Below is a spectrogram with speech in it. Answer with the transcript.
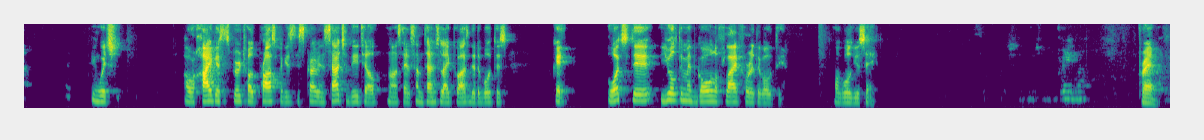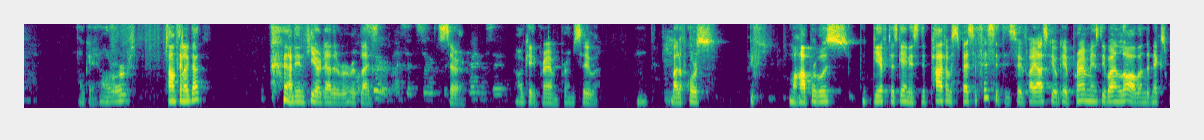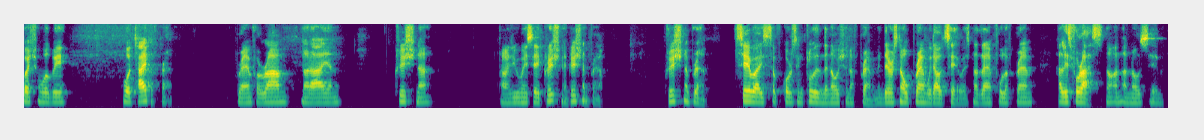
in which our highest spiritual prospect is described in such detail. You know, as I sometimes like to ask the devotees, okay, what's the ultimate goal of life for a devotee? What will you say? Prema. Prema. Okay, or, or something like that. I didn't hear the other replies. Oh, serve. I said serve. Serve. Prema seva. Okay, Prem, Prem Seva. Hmm. But of course, if Mahaprabhu's gift again is the path of specificity. So if I ask you, okay, Prem means divine love, and the next question will be, what type of Prem? Prem for Ram, Narayan, Krishna. And you may say Krishna, Krishna Prem. Krishna Prem. Seva is, of course, included in the notion of Prem. There's no Prem without Seva. It's not that I'm full of Prem, at least for us, no, and, no Seva.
